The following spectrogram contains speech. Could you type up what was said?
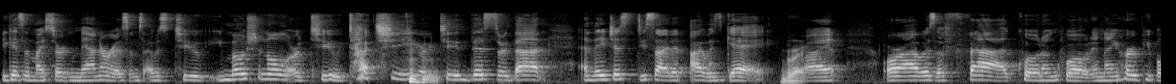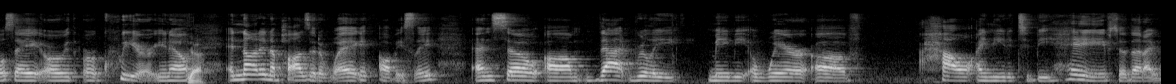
because of my certain mannerisms. I was too emotional or too touchy or too this or that, and they just decided I was gay, Right. right? Or I was a fag, quote unquote. And I heard people say, or or queer, you know, Yeah. and not in a positive way, obviously. And so um, that really made me aware of how I needed to behave so that I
